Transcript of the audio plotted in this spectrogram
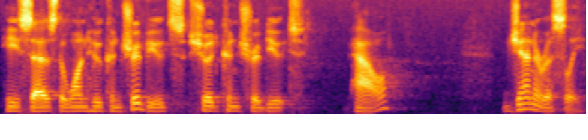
He says the one who contributes should contribute how? Generously.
